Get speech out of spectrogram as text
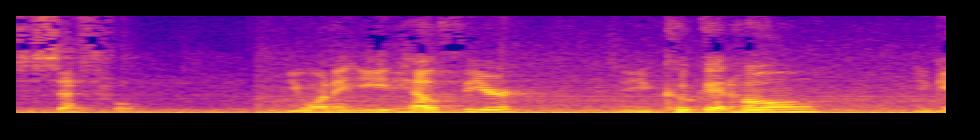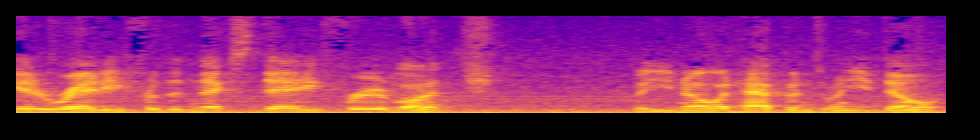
successful. You want to eat healthier, so you cook at home, you get it ready for the next day for your lunch. But you know what happens when you don't?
